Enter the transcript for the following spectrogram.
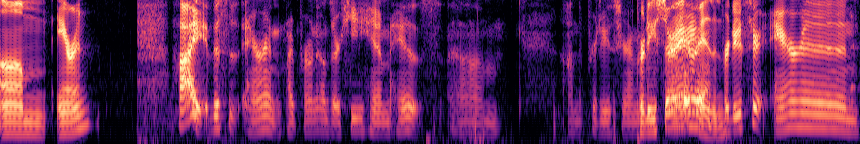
Um, Aaron, Hi, this is Aaron. My pronouns are he, him, his. Um, I'm the producer. On this Producer thing. Aaron. Producer Aaron.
